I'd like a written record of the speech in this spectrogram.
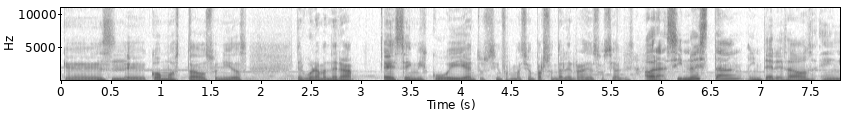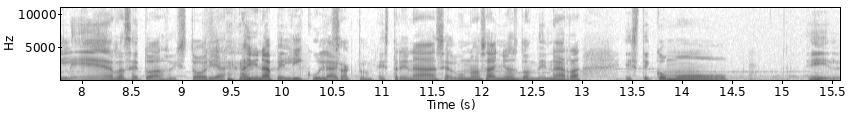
que es eh, cómo Estados Unidos de alguna manera eh, se inmiscuía en tu información personal en redes sociales. Ahora, si no están interesados en leerse toda su historia, hay una película estrenada hace algunos años donde narra este cómo eh,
